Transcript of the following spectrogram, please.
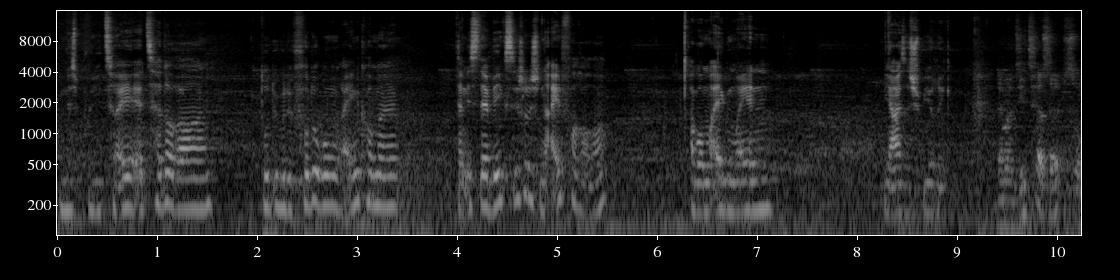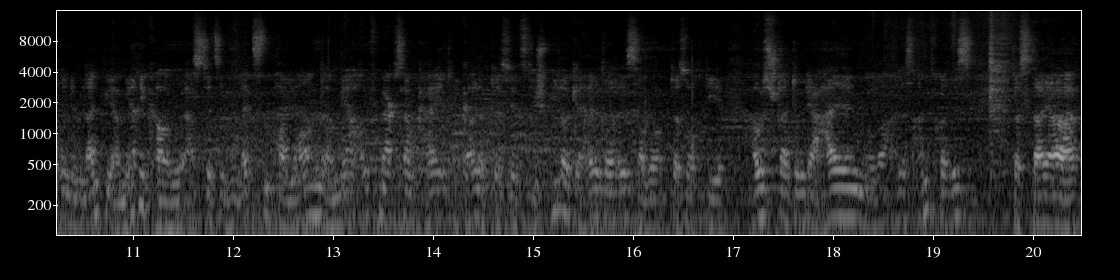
Bundespolizei etc. dort über die Förderung reinkomme, dann ist der Weg sicherlich ein einfacherer. Aber im Allgemeinen, ja, es ist schwierig. Ja, man sieht es ja selbst auch in einem Land wie Amerika, wo erst jetzt in den letzten paar Jahren da mehr Aufmerksamkeit, egal ob das jetzt die Spielergehälter ist, aber ob das auch die Ausstattung der Hallen oder alles andere ist, dass da ja,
